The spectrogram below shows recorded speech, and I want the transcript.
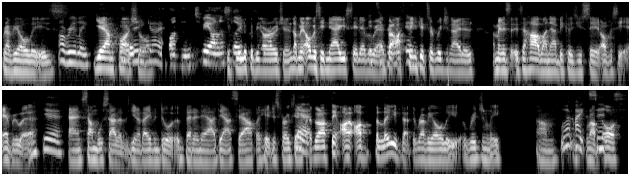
ravioli is oh really? yeah i'm quite there you sure go. One, to be honest, if you look at the origins, I mean, obviously now you see it everywhere, but I everywhere, think it's originated. I mean, it's, it's a hard one now because you see it obviously everywhere, Yeah. and some will say that you know they even do it better now down south or here, just for example. Yeah. But I think I, I believe that the ravioli originally, um, Well, that makes from up sense.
